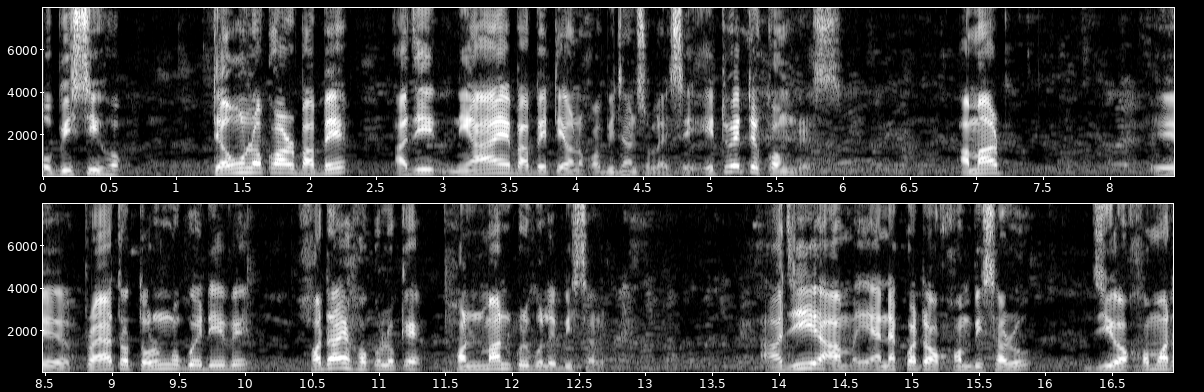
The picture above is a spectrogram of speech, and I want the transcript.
অ' বি চি হওক, তেওঁলোকৰ বাবে আজি ন্যায়ৰ বাবে তেওঁলোক অভিযান চলাইছে। এইটোৱেতো কংগ্ৰেছ। আমাৰ প্ৰয়াত তৰুণ গগৈদেৱে সদায় সকলোকে সন্মান কৰিবলৈ বিচাৰে। আজি আমি এনেকুৱা এটা অসম বিচাৰোঁ, যি অসমত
